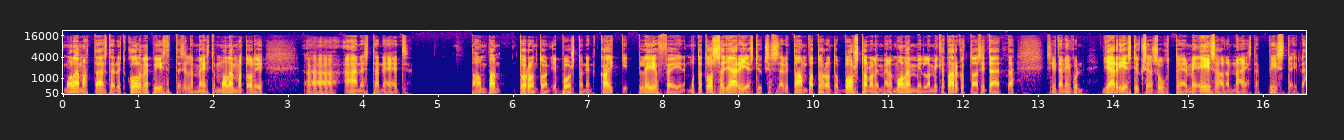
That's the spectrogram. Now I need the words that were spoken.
molemmat tästä nyt kolme pistettä, sillä meistä molemmat oli äänestäneet Tampan Toronton ja Bostonin kaikki playoffeihin, mutta tuossa järjestyksessä, eli Tampa, Toronto, Boston oli meillä molemmilla, mikä tarkoittaa sitä, että siitä niin kuin järjestyksen suhteen me ei saada näistä pisteitä.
